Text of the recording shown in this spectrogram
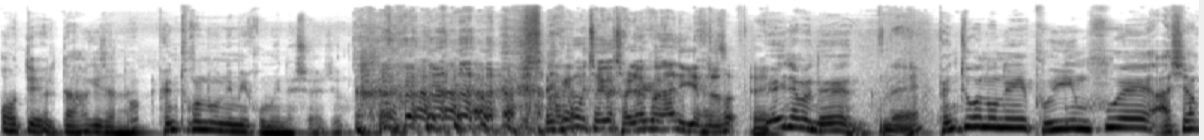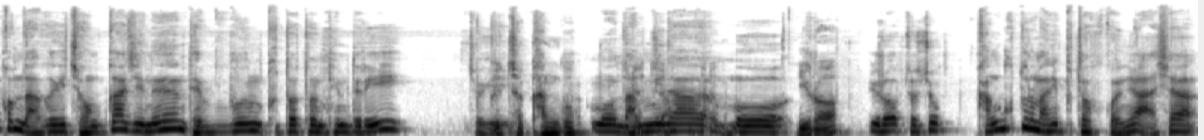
어때요? 일단 하기 전에. 벤투 감독님이 고민하셔야죠. 방금 저희가 전략은 아니라서 네. 왜냐면은 네. 벤투 감독님이 부임 후에 아시안컵 나가기 전까지는 대부분 붙었던 팀들이 저기 그렇죠. 강국 뭐 남미나 뭐 유럽 유럽 저쪽 강국들 많이 붙었거든요. 아시아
